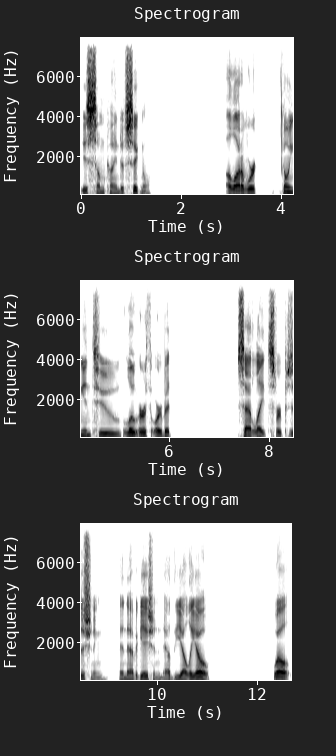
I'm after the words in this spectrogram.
is some kind of signal. A lot of work going into low Earth orbit satellites for positioning and navigation at the LEO? Well,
